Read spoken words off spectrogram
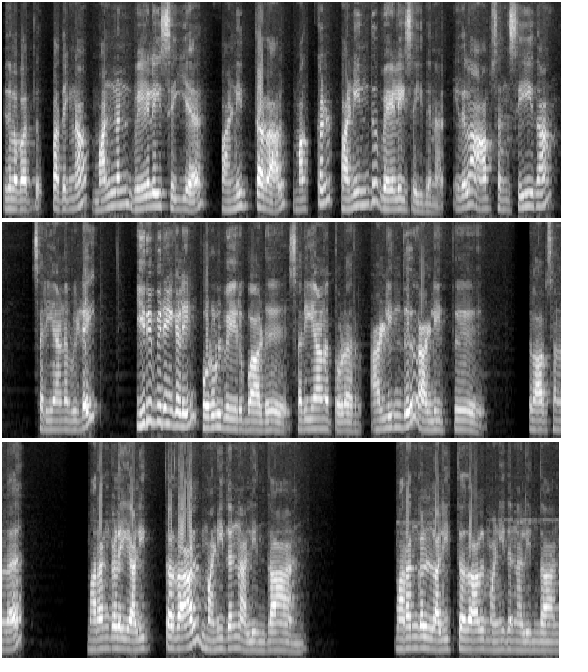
இதில் பார்த்து பார்த்தீங்கன்னா மன்னன் வேலை செய்ய பணித்ததால் மக்கள் பணிந்து வேலை செய்தனர். இதெல்லாம் ஆப்ஷன் சி தான். சரியான விடை. இருவினைகளின் பொருள் வேறுபாடு. சரியான தொடர். அழிந்து அழித்து. சில ஆப்ஷனில் மரங்களை அழித்ததால் மனிதன் அழிந்தான். மரங்கள் அழித்ததால் மனிதன் அழிந்தான்.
